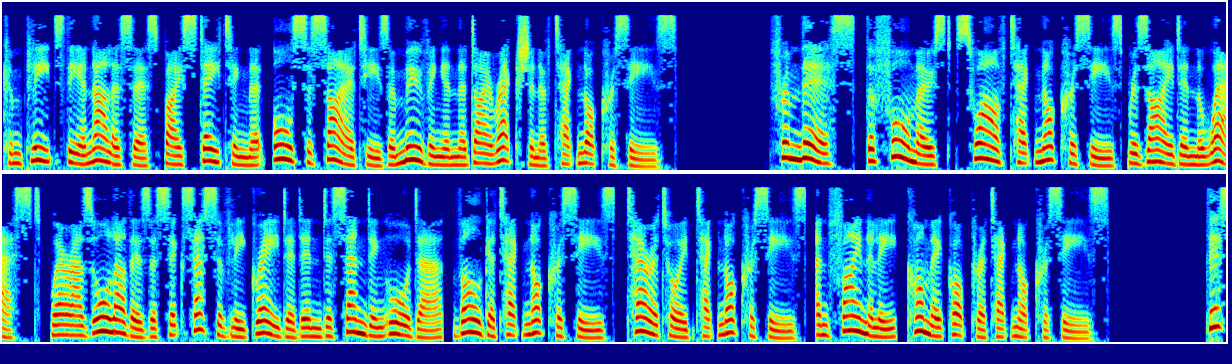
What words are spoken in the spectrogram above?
completes the analysis by stating that all societies are moving in the direction of technocracies. From this, the foremost suave technocracies reside in the West, whereas all others are successively graded in descending order, vulgar technocracies, teratoid technocracies, and finally, comic opera technocracies. This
